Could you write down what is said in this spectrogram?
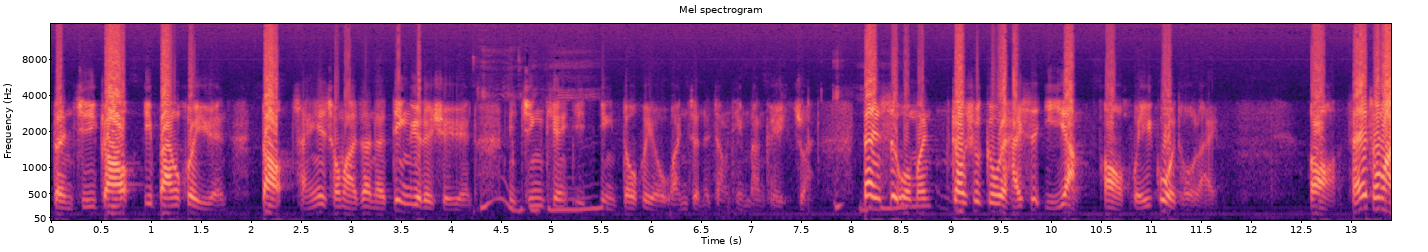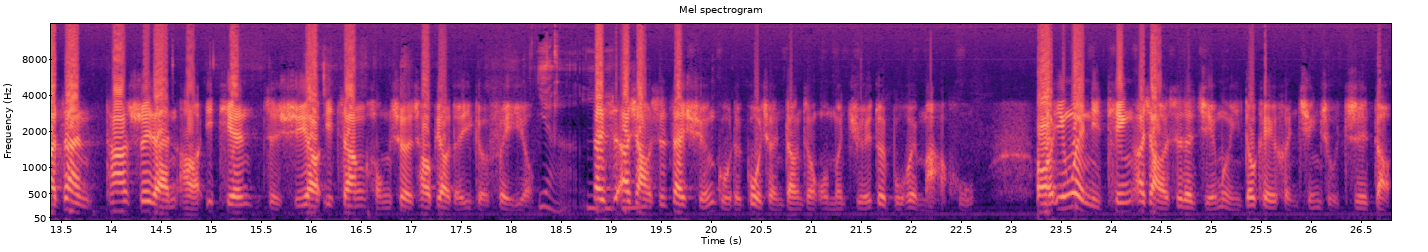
等级高一般会员到产业筹码站的订阅的学员，你今天一定都会有完整的涨停板可以赚。但是我们告诉各位还是一样哦，回过头来。哦，产业筹码站它虽然哦一天只需要一张红色钞票的一个费用，但是阿翔老师在选股的过程当中，我们绝对不会马虎。哦，因为你听阿翔老师的节目，你都可以很清楚知道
